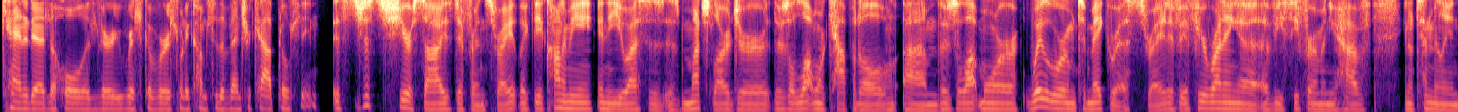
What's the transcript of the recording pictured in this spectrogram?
Canada as a whole is very risk averse when it comes to the venture capital scene? It's just sheer size difference, right? Like the economy in the US is, is much larger. There's a lot more capital. Um, there's a lot more wiggle room to make risks, right? If, if you're running a, a VC firm and you have, you know, $10 million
